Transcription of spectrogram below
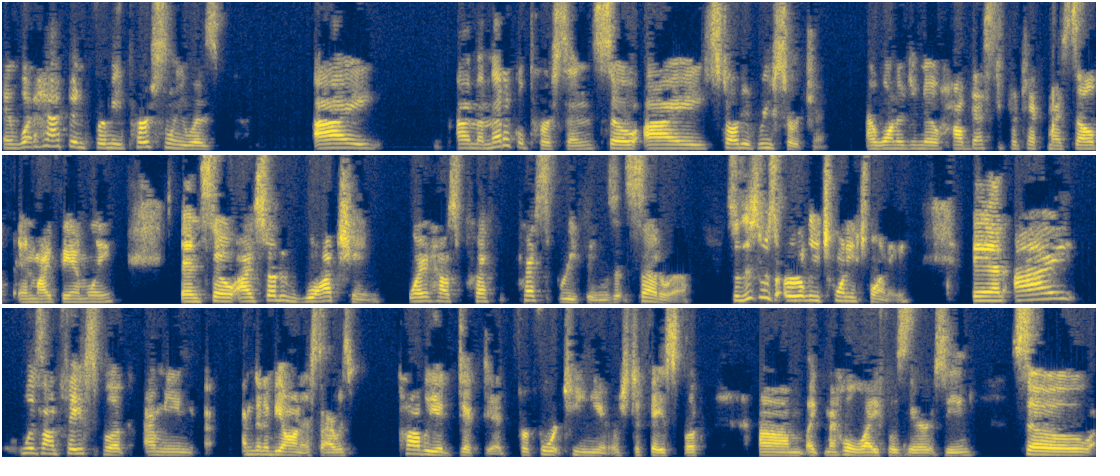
And what happened for me personally was I I'm a medical person, so I started researching. I wanted to know how best to protect myself and my family, and so I started watching White House press, press briefings, etc. So this was early 2020, and I was on Facebook. I mean, I'm going to be honest, I was probably addicted for 14 years to Facebook. Um, like my whole life was there, it seemed. So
